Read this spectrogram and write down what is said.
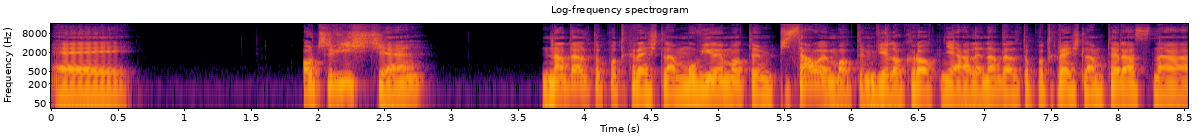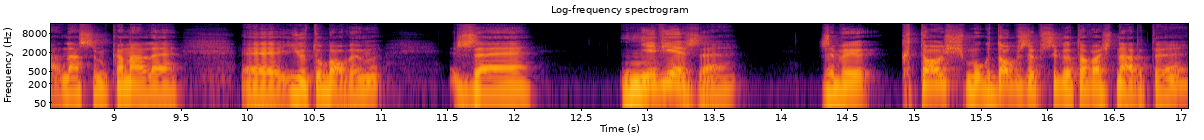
e, oczywiście nadal to podkreślam, mówiłem o tym, pisałem o tym wielokrotnie, ale nadal to podkreślam teraz na naszym kanale e, YouTube'owym, że nie wierzę, żeby ktoś mógł dobrze przygotować narty,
